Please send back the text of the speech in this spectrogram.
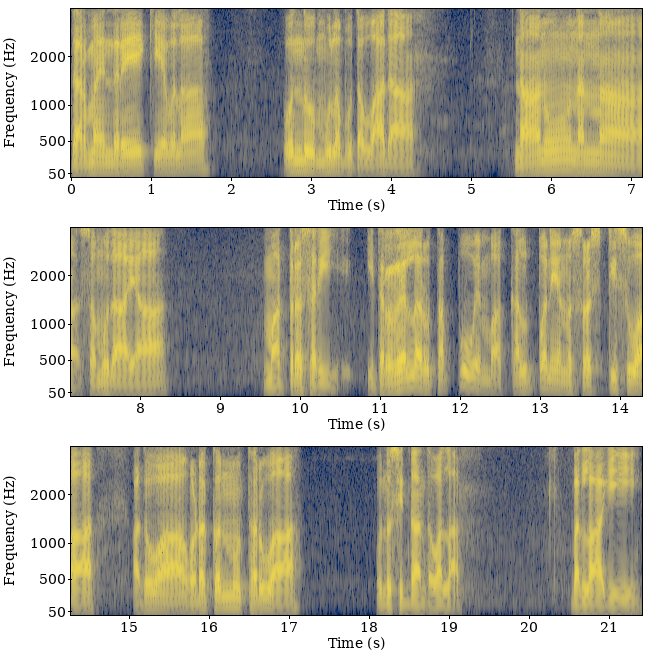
ಧರ್ಮ ಎಂದರೆ ಕೇವಲ ಒಂದು ಮೂಲಭೂತವಾದ ನಾನು, ನನ್ನ ಸಮುದಾಯ ಮಾತ್ರ ಸರಿ, ಇತರರೆಲ್ಲರೂ ತಪ್ಪು ಎಂಬ ಕಲ್ಪನೆಯನ್ನು ಸೃಷ್ಟಿಸುವ ಅಥವಾ ಹೊಡಕನ್ನು ತರುವ ಒಂದು ಸಿದ್ಧಾಂತವಲ್ಲ. ಬದಲಾಗಿ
